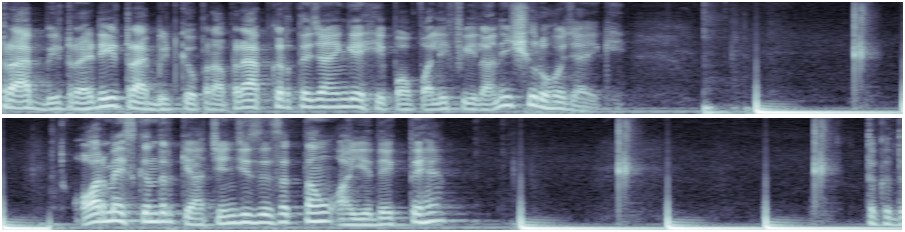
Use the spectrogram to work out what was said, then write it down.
trap beat ready trap beat के ऊपर आप रैप करते जाएँगे हिप हॉप वाली फील आनी शुरू हो जाएगी और मैं इसके अंदर क्या चेंजेस दे सकता हूँ? आइए देखते हैं। तकद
